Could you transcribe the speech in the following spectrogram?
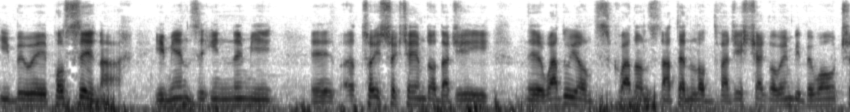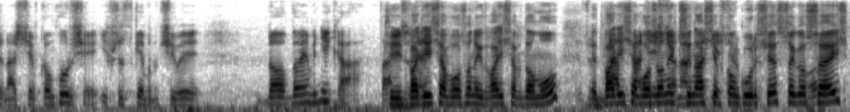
i były po synach. I między innymi, a co jeszcze chciałem dodać, i ładując, kładąc na ten lot 20 gołębi, było 13 w konkursie i wszystkie wróciły do gołębnika. Czyli Także- 20 włożonych, 20 w domu, Że 20 dwa- włożonych, 20 na 13 w 20 konkursie, z czego wszystko. 6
